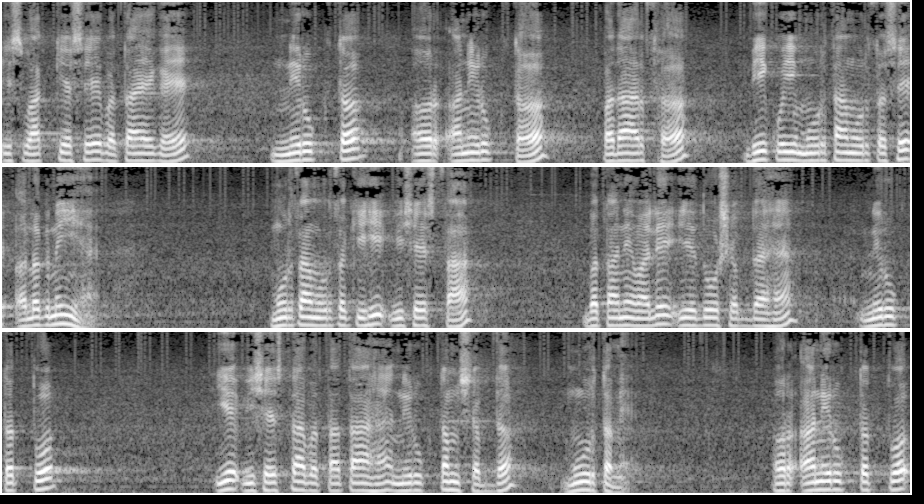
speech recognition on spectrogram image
इस वाक्य से बताए गए निरुक्त और अनिरुक्त पदार्थ भी कोई मूर्तामूर्त से अलग नहीं है। मूर्तामूर्त की ही विशेषता बताने वाले ये दो शब्द हैं। निरुक्तत्व, ये विशेषता बताता है निरुक्तम शब्द मूर्त में। और अनिरुक्तत्व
